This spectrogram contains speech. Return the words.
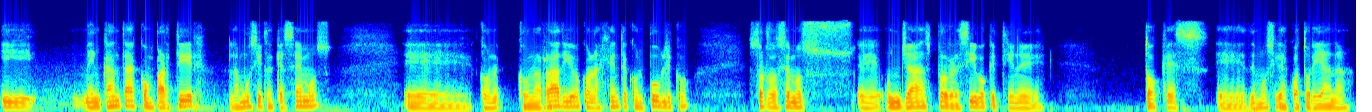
y me encanta compartir la música que hacemos eh, con, la radio, con la gente, con el público. Nosotros hacemos eh, un jazz progresivo que tiene toques eh, de música ecuatoriana,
